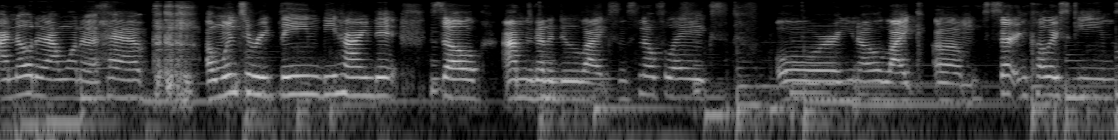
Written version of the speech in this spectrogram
I know that I want to have a wintry theme behind it. So I'm just going to do like some snowflakes or, you know, like um, certain color schemes,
